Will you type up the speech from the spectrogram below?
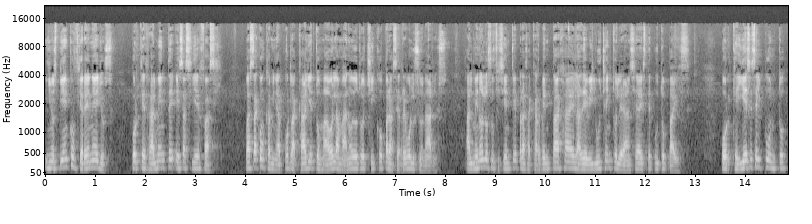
Y nos piden confiar en ellos, porque realmente es así de fácil. Basta con caminar por la calle tomado la mano de otro chico para ser revolucionarios, al menos lo suficiente para sacar ventaja de la debilucha intolerancia de este puto país. Porque, y ese es el punto,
